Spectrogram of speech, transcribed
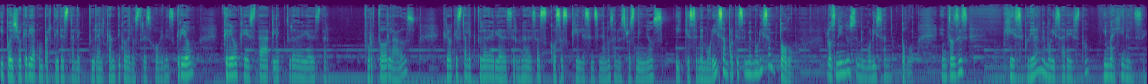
Y pues yo quería compartir esta lectura, el cántico de los tres jóvenes. Creo, creo que esta lectura debería de estar por todos lados. Creo que esta lectura debería de ser una de esas cosas que les enseñamos a nuestros niños y que se memorizan, porque se memorizan todo. Los niños se memorizan todo. Entonces, que se pudieran memorizar esto, imagínense,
